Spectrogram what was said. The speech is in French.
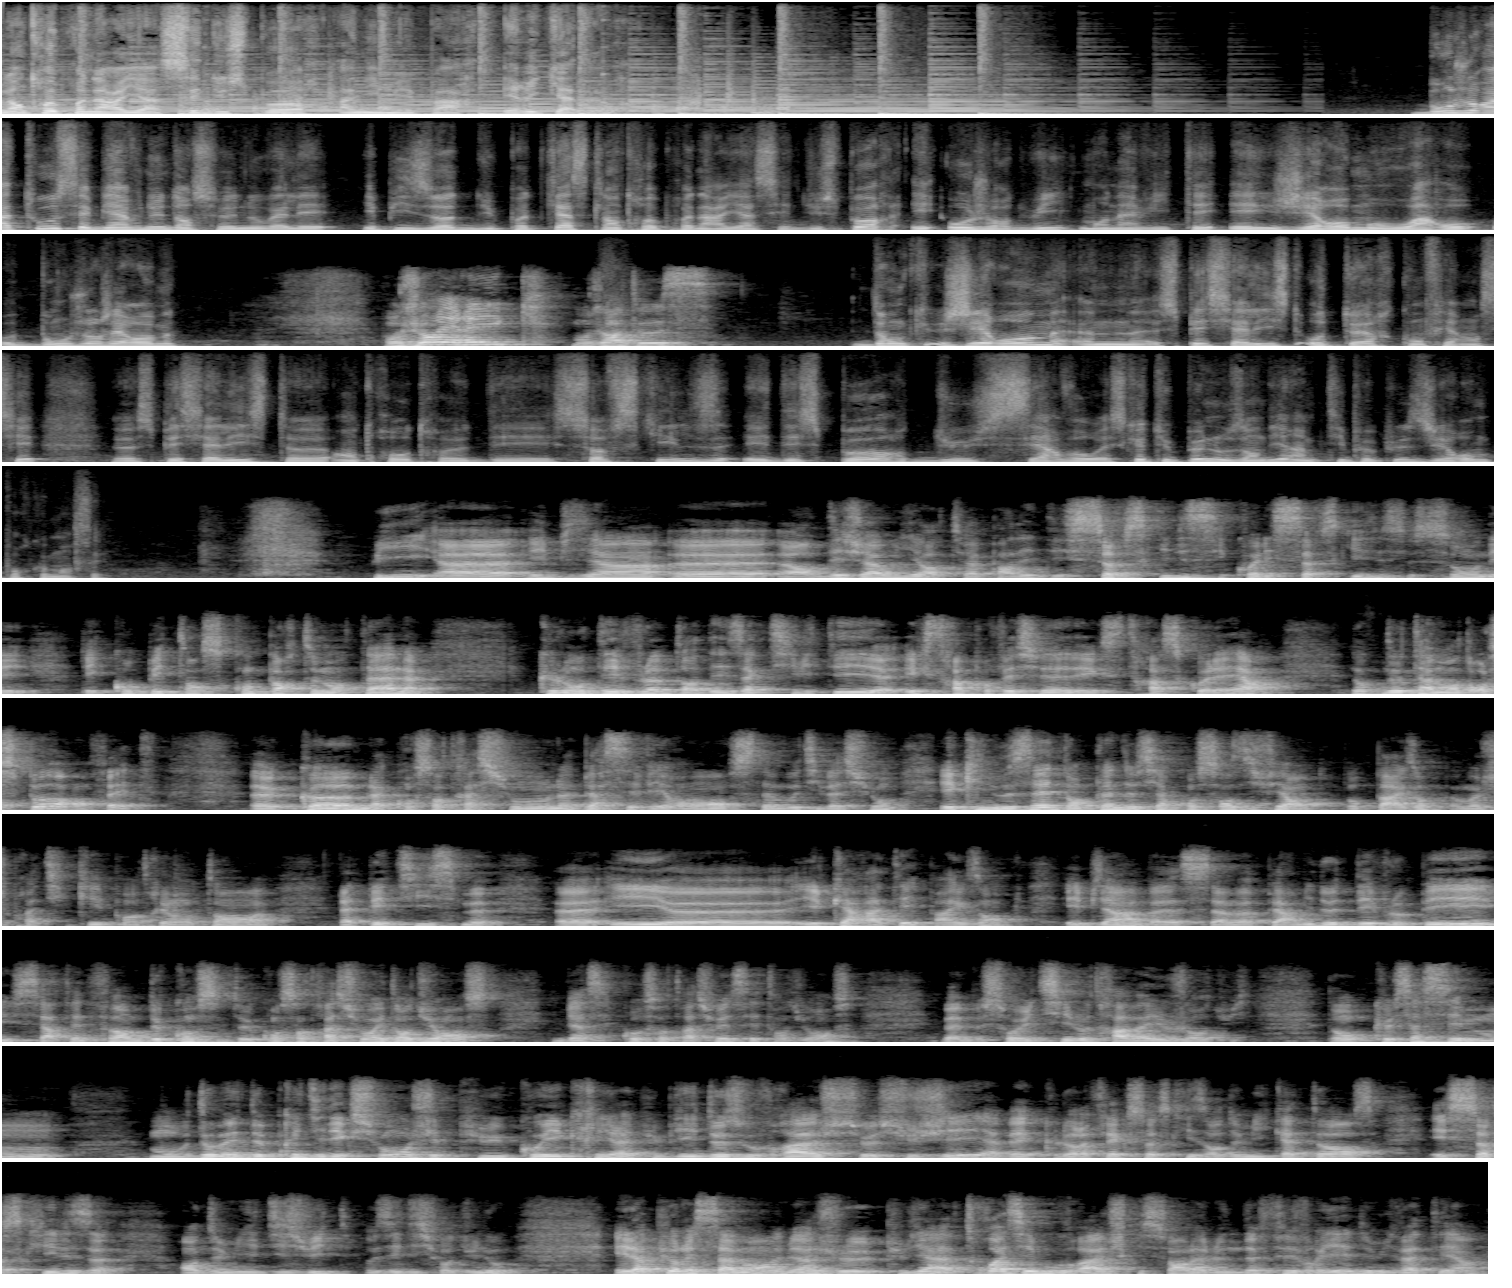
L'entrepreneuriat, c'est du sport, animé par Eric Adler. Bonjour à tous et bienvenue dans ce nouvel épisode du podcast L'entrepreneuriat, c'est du sport. Et aujourd'hui, mon invité est Jérôme Waro. Bonjour Jérôme. Bonjour Eric, bonjour à tous. Donc Jérôme, euh, spécialiste, auteur, conférencier, euh, spécialiste euh, entre autres des soft skills et des sports du cerveau. Est-ce que tu peux nous en dire un petit peu plus, Jérôme, pour commencer? Oui, eh bien, alors déjà oui, tu as parlé des soft skills. C'est quoi les soft skills? Ce sont les, les compétences comportementales que l'on développe dans des activités extra-professionnelles et extrascolaires, donc notamment dans le sport en fait. Euh, comme la concentration, la persévérance, la motivation, et qui nous aident dans plein de circonstances différentes. Donc, par exemple, moi, j'ai pratiqué pendant très longtemps euh, l'athlétisme euh, et, le karaté, par exemple. Eh bien, bah, ça m'a permis de développer une certaine forme de, concentration et d'endurance. Eh bien, cette concentration et cette endurance bah, me sont utiles au travail aujourd'hui. Donc, ça, c'est mon, mon domaine de prédilection. J'ai pu coécrire et publier deux ouvrages sur le sujet avec le réflexe soft skills en 2014 et soft skills en 2018 aux éditions Duno. Et là, plus récemment, eh bien, je publie un troisième ouvrage qui sort là, le 9 février 2021.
